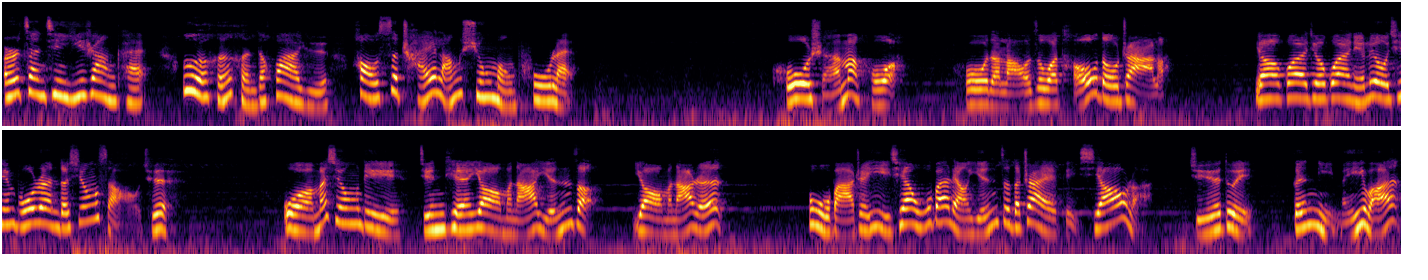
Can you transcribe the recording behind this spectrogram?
而暂进一让开，恶狠狠的话语好似豺狼凶猛扑来。哭什么哭？哭的老子我头都炸了！要怪就怪你六亲不认的兄嫂去。我们兄弟今天要么拿银子，要么拿人，不把这一千五百两银子的债给消了，绝对跟你没完。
